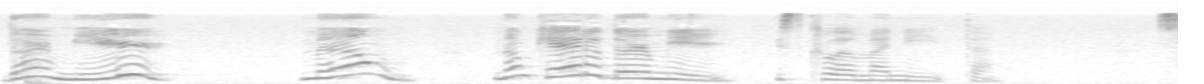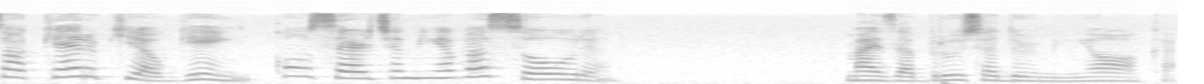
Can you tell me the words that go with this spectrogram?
Dormir? Não, não quero dormir, exclama Anita. Só quero que alguém conserte a minha vassoura. Mas a bruxa dorminhoca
